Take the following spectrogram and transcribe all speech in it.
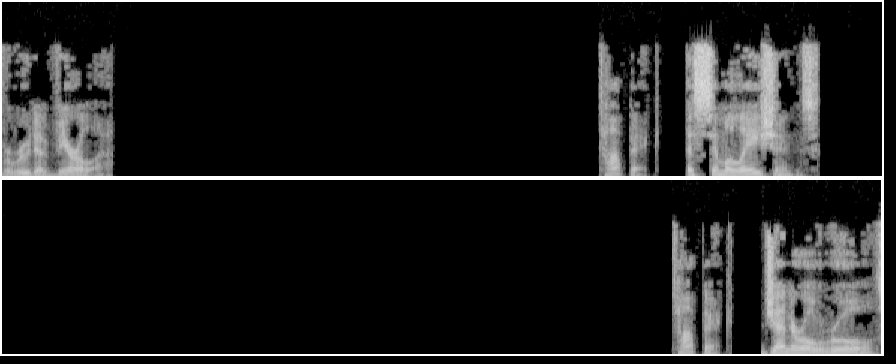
Varuda Virala. Assimilations General rules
